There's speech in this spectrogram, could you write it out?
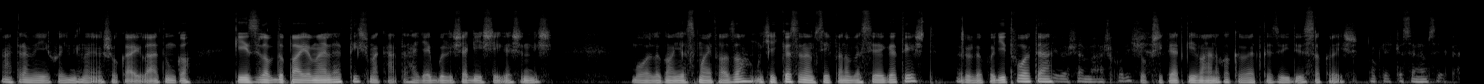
hát reméljük, hogy még nagyon sokáig látunk a kézilabda pálya mellett is, meg hát a hegyekből is egészségesen is boldogan jössz majd haza. Úgyhogy köszönöm szépen a beszélgetést, örülök, hogy itt voltál. Szívesen máskor is. Sok sikert kívánok a következő időszakra is. Oké, okay, köszönöm szépen.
